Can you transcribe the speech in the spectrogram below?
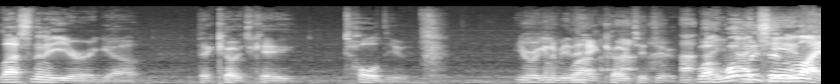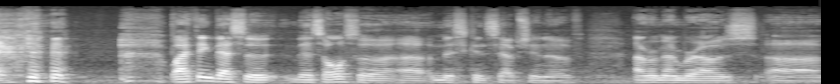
less than a year ago, that Coach K told you you were going to be the Well, head coach at Duke. I- what what I was it like? Well, I think that's a that's also a misconception of. I remember I was uh,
